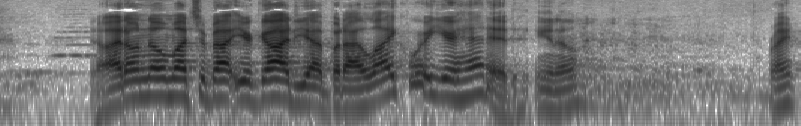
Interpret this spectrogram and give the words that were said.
I don't know much about your God yet, but I like where you're headed, you know? Right?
